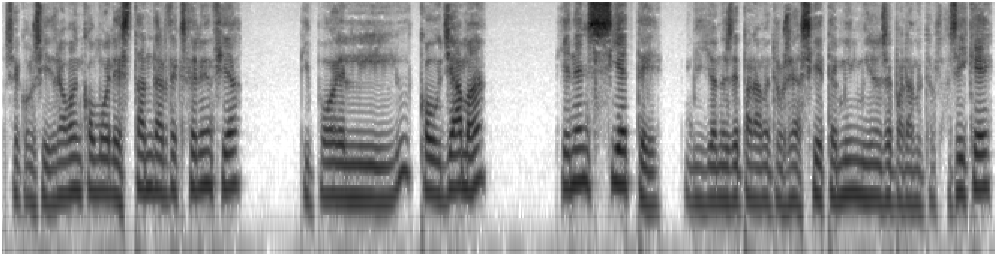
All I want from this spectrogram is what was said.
se consideraban como el estándar de excelencia, tipo el CodeJama, tienen 7 billones de parámetros, o sea, 7.000 millones de parámetros. Así que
